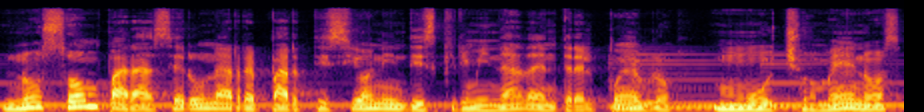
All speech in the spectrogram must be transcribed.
no son para hacer una repartición indiscriminada entre el pueblo, mucho menos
